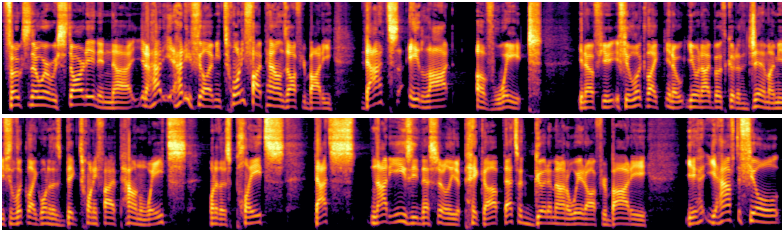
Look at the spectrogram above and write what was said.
folks know where we started. And uh, you know, how do you how do you feel? I mean, 25 pounds off your body. That's a lot of weight. You know, if you if you look like you know, you and I both go to the gym. I mean, if you look like one of those big 25 pound weights, one of those plates, that's not easy necessarily to pick up. That's a good amount of weight off your body. You you have to feel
